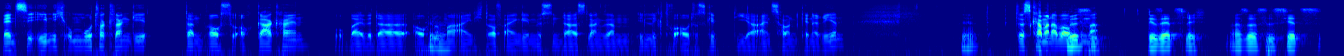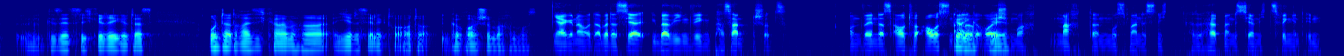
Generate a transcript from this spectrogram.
Wenn es dir eh nicht um Motorklang geht, dann brauchst du auch gar keinen. Wobei wir da auch Genau. nochmal eigentlich drauf eingehen müssen, da es langsam Elektroautos gibt, die ja einen Sound generieren. Ja. Das kann man aber auch Müssen. immer. Gesetzlich. Also es ist jetzt äh, gesetzlich geregelt, dass unter 30 km/h jedes Elektroauto Geräusche machen muss. Ja, genau, aber das ist ja überwiegend wegen Passantenschutz. Und wenn das Auto außen Genau, ein Geräusch ja, macht, macht, dann muss man es nicht, also hört man es ja nicht zwingend in.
